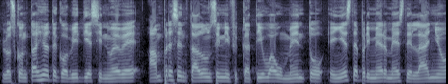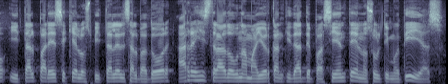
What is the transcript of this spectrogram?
Los contagios de COVID-19 han presentado un significativo aumento en este primer mes del año y tal parece que el Hospital El Salvador ha registrado una mayor cantidad de pacientes en los últimos días.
